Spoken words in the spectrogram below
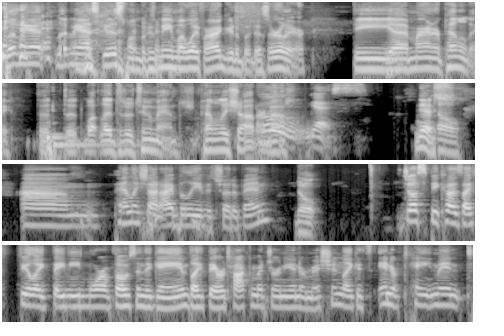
let me let me ask you this one because me and my wife argued about this earlier. The uh, Marner penalty, the, the what led to the two man penalty shot or not? Oh, yes. yes, No, Um, penalty shot, I believe it should have been. no. Just because I feel like they need more of those in the game. Like they were talking about during the intermission. Like it's entertainment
